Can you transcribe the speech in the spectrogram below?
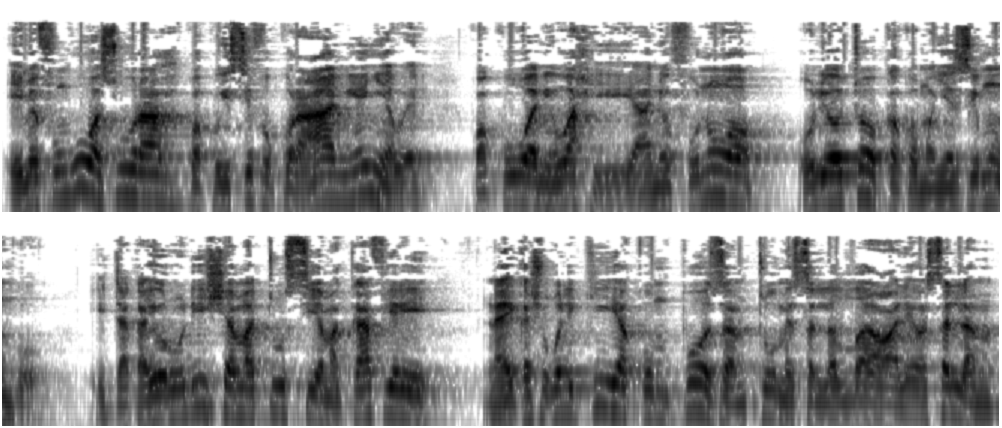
Imefungua sura kwa kuisifu Qur'ani yenyewe kwa kuwa ni wahi yani ufunuo uliotoka kwa Mwenyezi Mungu itakayorudisha matusi ya makafiri na ikashughulikia kumpoza mtume sallallahu alaihi wasallam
